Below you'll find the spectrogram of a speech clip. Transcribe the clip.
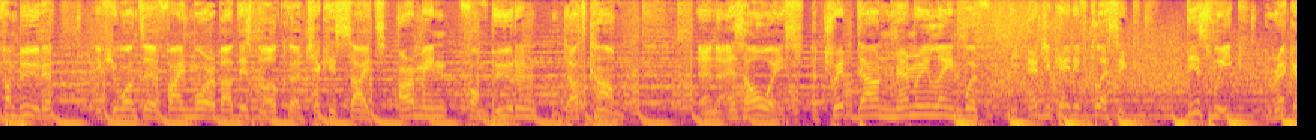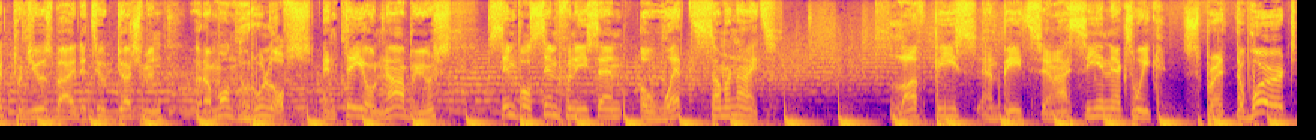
Van Buuren. If you want to find more about this bloke, uh, check his site arminvanbuuren.com. And as always, a trip down memory lane with the Educative Classic. This week, a record produced by the two Dutchmen, Ramon Roelofs and Theo Nabuurs, Simple Symphonies and A Wet Summer Night. Love, peace, and beats, and I see you next week. Spread the word!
